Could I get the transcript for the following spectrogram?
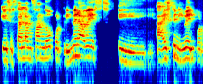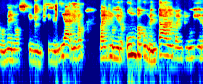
que se está lanzando por primera vez eh, a este nivel, por lo menos en, el diario, va a incluir un documental, va a incluir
